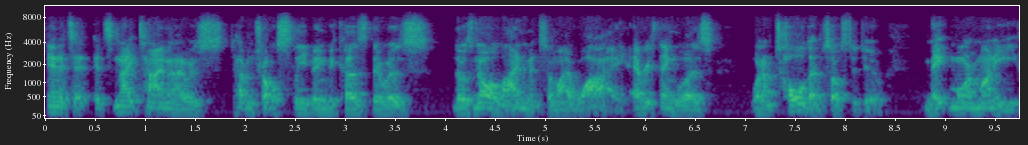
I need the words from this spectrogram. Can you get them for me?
and it's it's nighttime and I was having trouble sleeping because there was there was no alignment to my why. Everything was what I'm told I'm supposed to do. Make more money,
